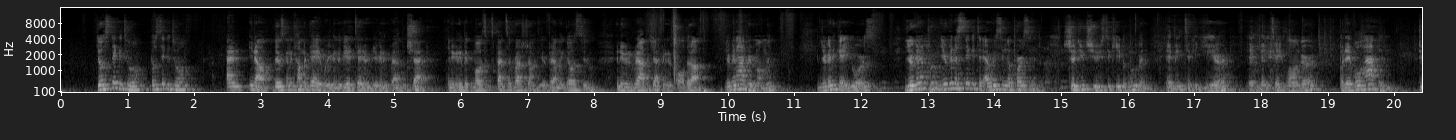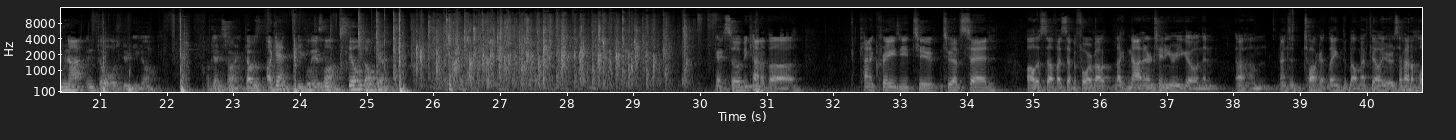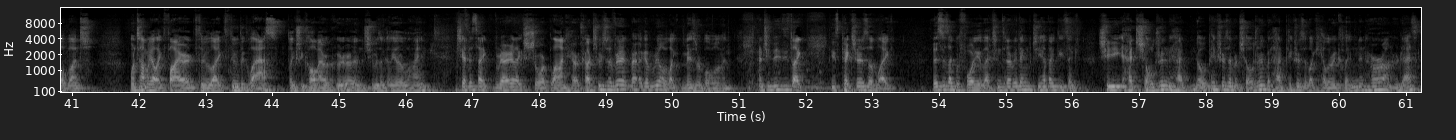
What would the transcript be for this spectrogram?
You'll stick it to them. You'll stick it to them. And you know, there's to come a day where you're to be at dinner and you're to grab the check and you're to be at the most expensive restaurant that your family goes to and you're to grab the check and you're to fold it up. You're to have your moment. You're to get yours. You're to prove, you're to stick it to every single person. Should you choose to keep it moving, it may take a year, it may take longer, but it will happen. Do not indulge your ego. Okay, sorry. That was again equally as long. Still don't care. okay, so it'd be kind of uh kind of crazy to to have said all the stuff I said before about like not entertaining your ego, and then um, and to talk at length about my failures. I've had a whole bunch. One time I got like fired through like through the glass. Like she called my recruiter, and she was like on the other line. She had this like very like short blonde haircut. She was a very, very like a real like miserable woman, and she did these like these pictures of like this is like before the elections and everything. But she had like these like she had children, had no pictures of her children, but had pictures of like Hillary Clinton and her on her desk.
